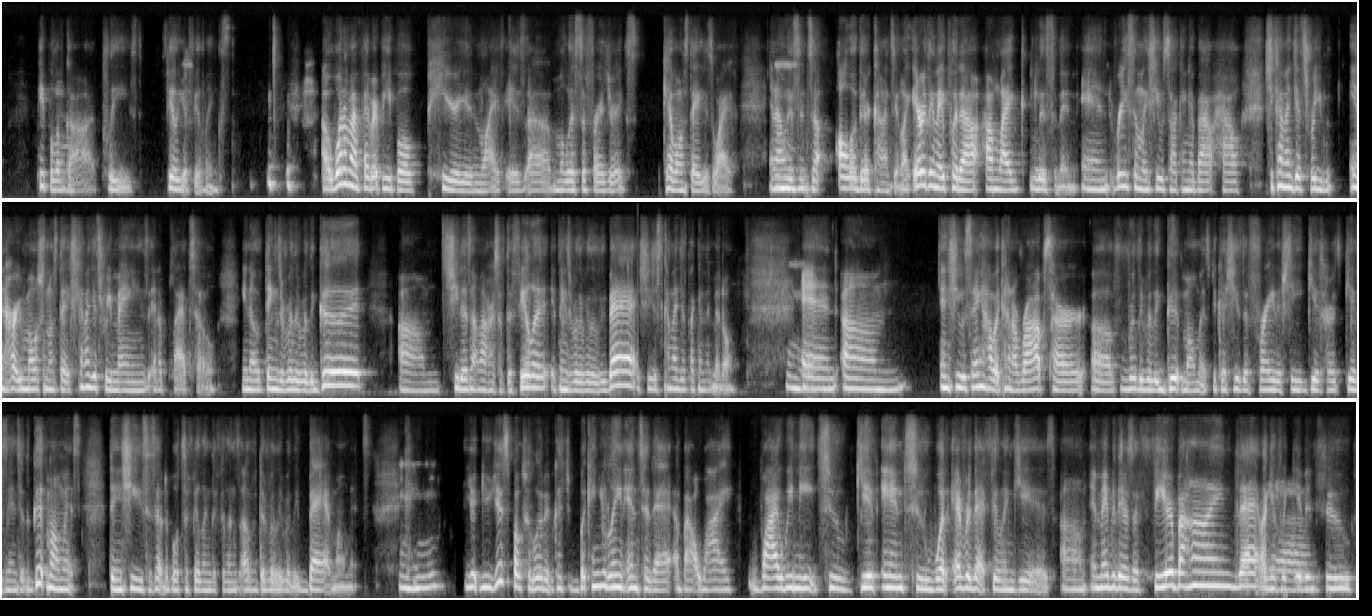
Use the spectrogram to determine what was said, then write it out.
People of God, please feel your feelings. uh, one of my favorite people, period, in life is uh, Melissa Fredericks, Kev on Stage's wife. And I Mhm. listen to all of their content, like everything they put out, I'm like listening. And recently she was talking about how she kind of just re- in her emotional state, she kind of just remains at a plateau. You know, things are really, really good. Um, she doesn't allow herself to feel it. If things are really, really, really bad, she's just kind of just like in the middle Mhm. and um and she was saying how it kind of robs her of really really good moments because she's afraid if she gives her gives into the good moments then she's susceptible to feeling the feelings of the really really bad moments Mhm. You, you just spoke to a little bit because but can you lean into that about why why we need to give into whatever that feeling is? Um and maybe there's a fear behind that. Like if we give into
